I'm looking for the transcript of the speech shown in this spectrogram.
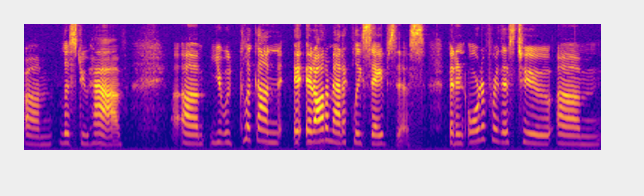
um, list you have, um, you would click on, it, it, automatically saves this. But in order for this to um,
